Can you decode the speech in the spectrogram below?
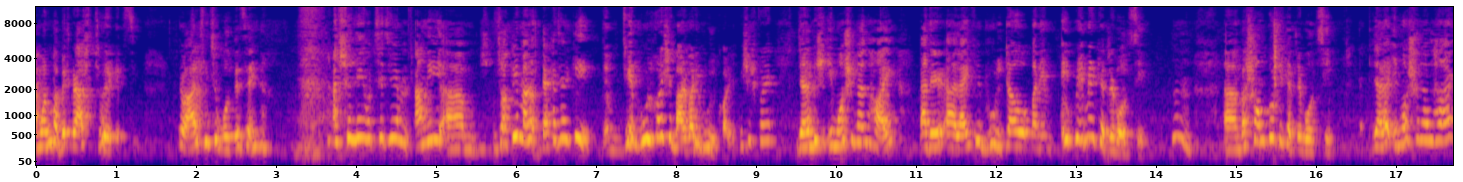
এমনভাবে ক্রাশড হয়ে গেছি। তো আর কিছু বলতে চাই না। আসলে হচ্ছে যে, আমি যতই দেখা যায় কি যে ভুল করে সে বারবারই ভুল করে। বিশেষ করে যারা বেশি ইমোশনাল হয়, তাদের লাইফে ভুলটাও মানে এই প্রেমের ক্ষেত্রে বলছি। হুম বা সম্পর্কের ক্ষেত্রে বলছি। যারা ইমোশনাল হয়,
